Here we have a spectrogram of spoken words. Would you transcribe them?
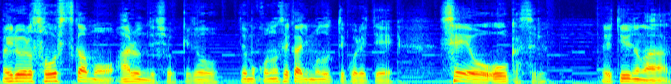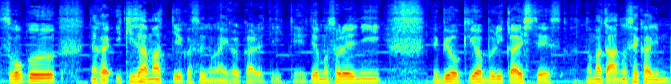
まあ、いろいろ喪失感もあるんでしょうけど、でもこの世界に戻ってこれて、生を謳歌する。っていうのが、すごく、なんか生き様っていうかそういうのが描かれていて、でもそれに病気がぶり返して、またあの世界に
